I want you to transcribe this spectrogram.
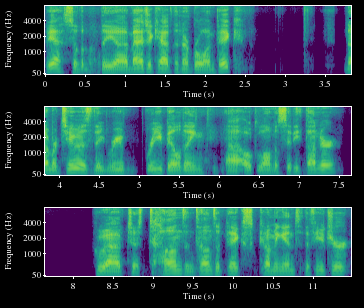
yeah, so the the uh, Magic have the number one pick. Number two is the re- rebuilding uh, Oklahoma City Thunder, who have just tons and tons of picks coming into the future.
